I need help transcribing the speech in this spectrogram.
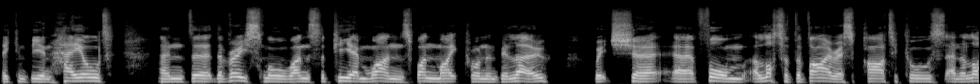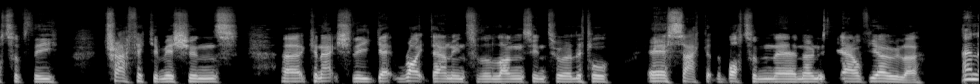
They can be inhaled. And uh, the very small ones, the PM1s, one micron and below, which uh, uh, form a lot of the virus particles and a lot of the traffic emissions, uh, can actually get right down into the lungs, into a little air sac at the bottom there, known as the alveolar. And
